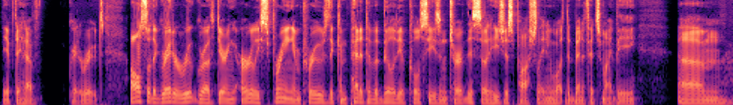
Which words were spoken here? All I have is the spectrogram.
if they have greater roots. Also, the greater root growth during early spring improves the competitive ability of cool season turf. This so he's just postulating what the benefits might be. Um,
